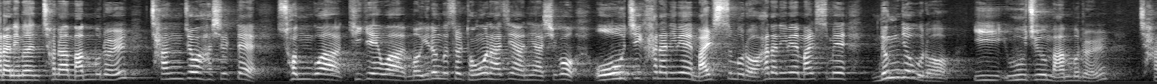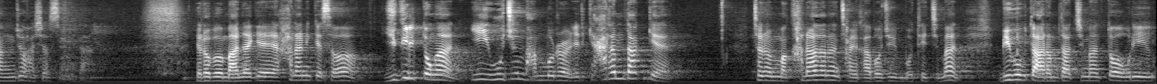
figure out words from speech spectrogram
하나님은 천하 만물을 창조하실 때 손과 기계와 뭐 이런 것을 동원하지 아니하시고 오직 하나님의 말씀으로 하나님의 말씀의 능력으로 이 우주 만물을 창조하셨습니다. 여러분 만약에 하나님께서 6일 동안 이 우주 만물을 이렇게 아름답게 저는 막 카나다는 잘 가보지 못했지만 미국도 아름답지만 또 우리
